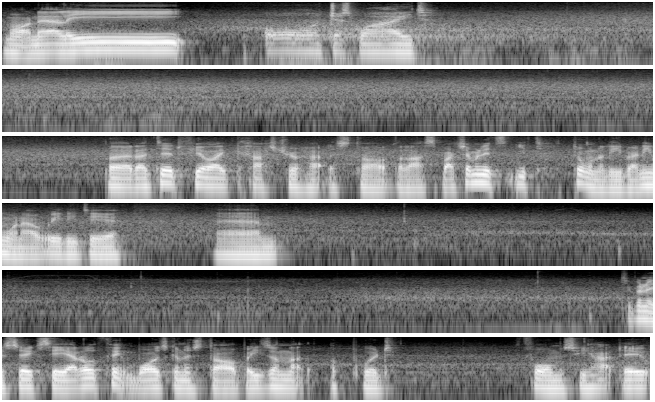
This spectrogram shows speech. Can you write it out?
Martinelli. Oh, just wide. But I did feel like Castro had to start the last match. I mean, it's, you don't want to leave anyone out, really, do you? Um, to be honest, I don't think was going to start, but he's on that upward form, so he had to.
